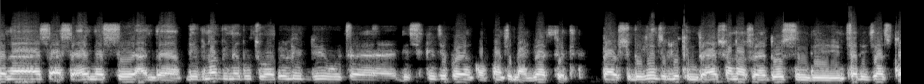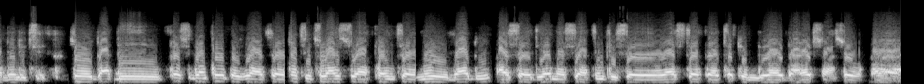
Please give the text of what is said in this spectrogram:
as uh, NSA and uh, they've not been able to really deal with uh, the security problem confronting Nigeria State. That should begin to look in the direction of uh, those in the intelligence community. So that the president, president has uh, thought it wise to appoint uh, Nuhu Ribadu as uh, the NSA, I think is a right step uh, taking the right direction. So uh,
